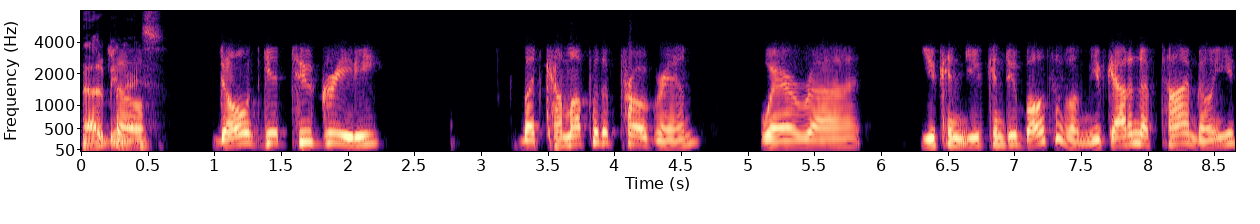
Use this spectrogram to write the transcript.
That would be So- nice. Don't get too greedy, but come up with a program where uh, you can you can do both of them. You've got enough time, don't you?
